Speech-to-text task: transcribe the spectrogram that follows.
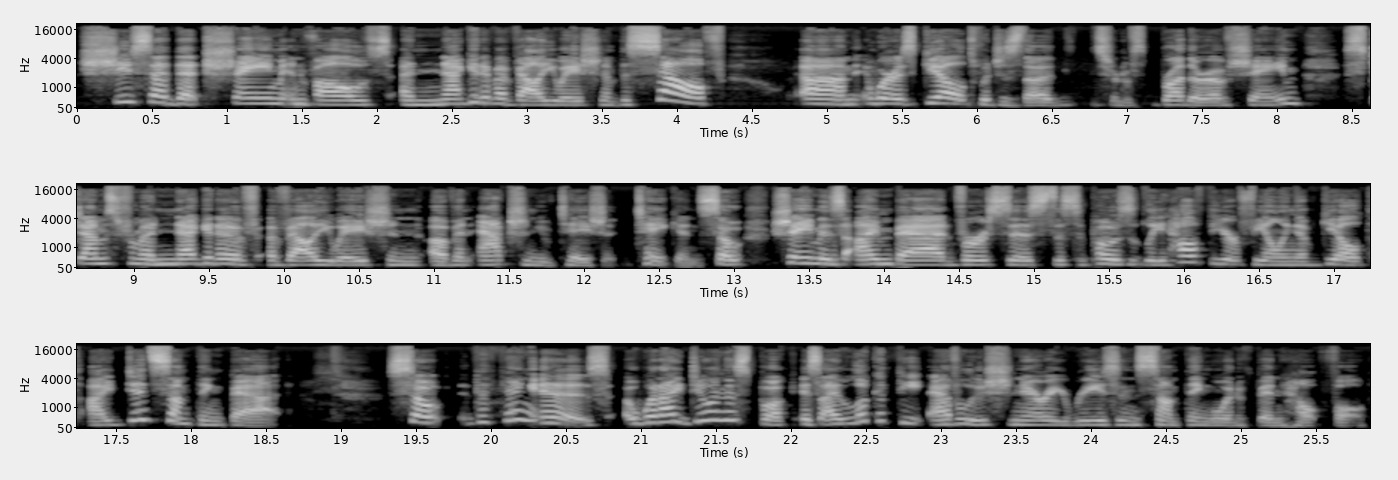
she said that shame involves a negative evaluation of the self um, whereas guilt, which is the sort of brother of shame, stems from a negative evaluation of an action you've ta- taken. So shame is I'm bad versus the supposedly healthier feeling of guilt, I did something bad. So the thing is, what I do in this book is I look at the evolutionary reasons something would have been helpful,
